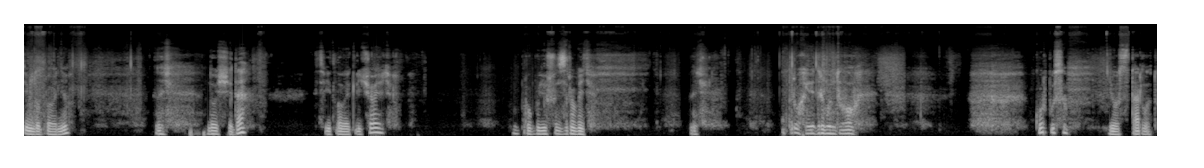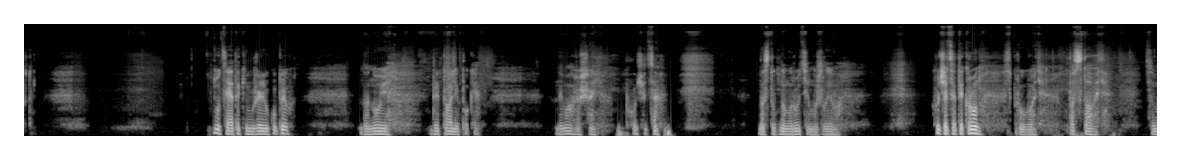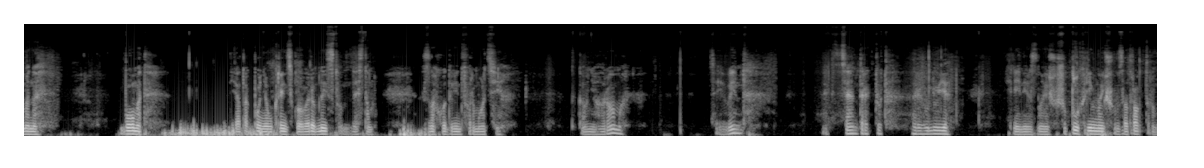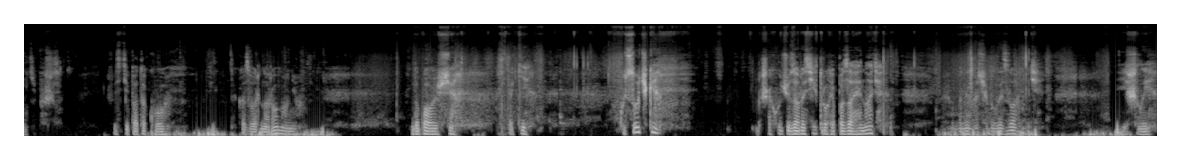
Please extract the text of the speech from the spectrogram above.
Всім доброго дня. Дощ іде, світло виключають. Пробую щось зробити. Трохи відремонтував корпуса. Його стерло тут. Ну, це я таким вже і купив. На нові деталі поки нема грошей. Хочеться в наступному році, можливо. Хочеться тикрон спробувати поставити. Це в мене бомет. Я так поняв українського виробництва. Десь там знаходив інформацію. Така в нього рама. Цей винт. Ексцентрик тут регулює. Я не знаю, що, щоб плуг рівно йшов за трактором, типу щось. Щось типу такого. Така зверна рама в нього. Добавив ще ось такі кусочки. Ще хочу зараз їх трохи позагинати. Вони наче були загнуті. І йшли.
